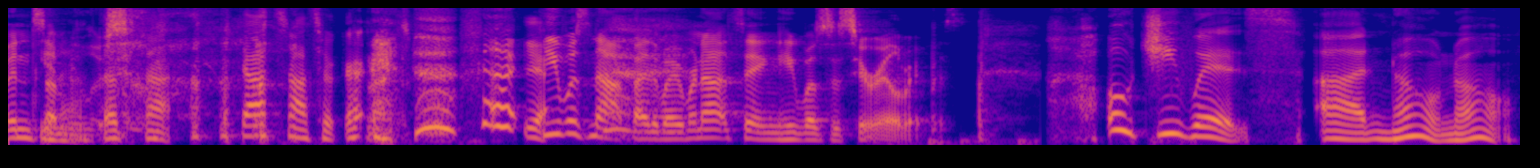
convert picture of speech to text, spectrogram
Win some, know, you lose. that's not that's not so great. Yeah. He was not, by the way. We're not saying he was a serial rapist. Oh, gee whiz. Uh, no, no.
